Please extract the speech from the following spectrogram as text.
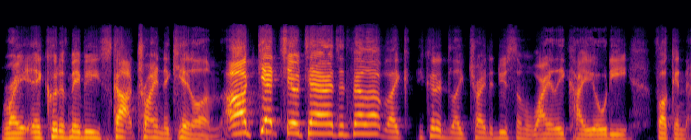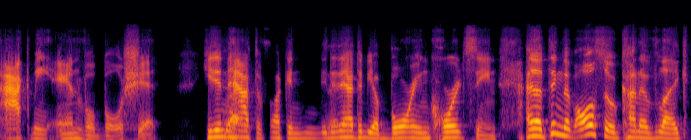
Right? It could have maybe scott trying to kill him. I'll get you terrance and phillip! Like he could have like tried to do some wily coyote fucking acme anvil bullshit he didn't Right. have to fucking it didn't have to be a boring court scene and the thing that also kind of like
